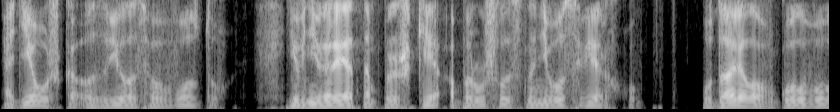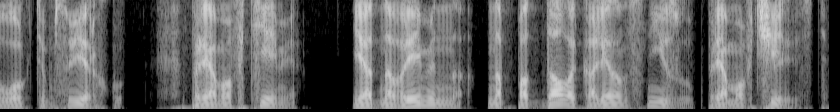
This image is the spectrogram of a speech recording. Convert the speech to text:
а девушка взвилась в воздух и в невероятном прыжке обрушилась на него сверху, ударила в голову локтем сверху, прямо в теме, и одновременно нападала коленом снизу, прямо в челюсть.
